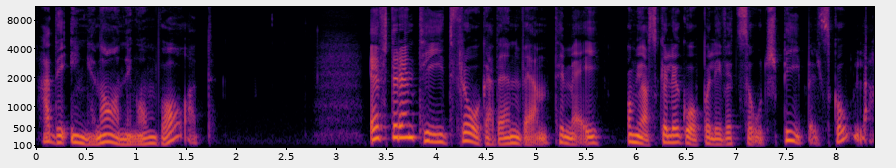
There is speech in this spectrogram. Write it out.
hade ingen aning om vad. Efter en tid frågade en vän till mig om jag skulle gå på Livets Ords bibelskola.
